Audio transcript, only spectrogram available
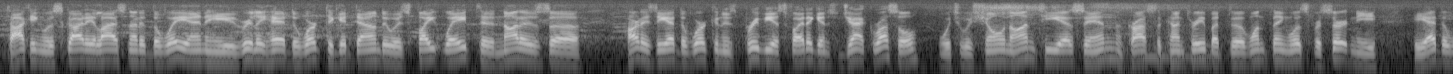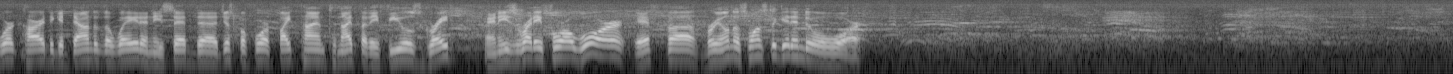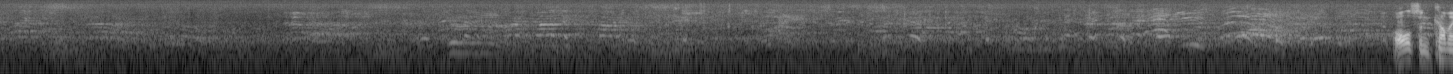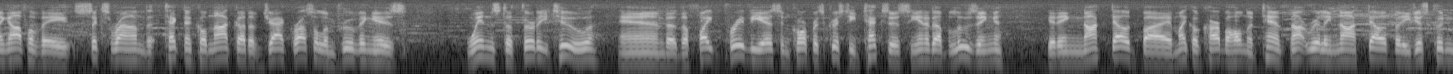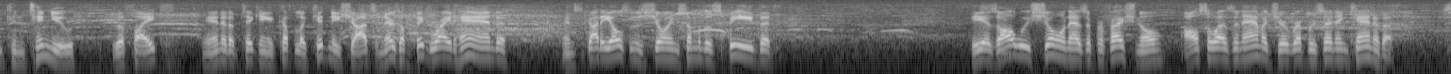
Talking with Scotty last night at the weigh-in, he really had to work to get down to his fight weight, uh, not as uh, hard as he had to work in his previous fight against Jack Russell, which was shown on TSN across the country. But uh, one thing was for certain, he he had to work hard to get down to the weight, and he said uh, just before fight time tonight that he feels great, and he's ready for a war if uh, Briones wants to get into a war. Olson coming off of a six-round technical knockout of Jack Russell, improving his wins to 32. And uh, the fight previous in Corpus Christi, Texas, he ended up losing, getting knocked out by Michael Carbajal in the 10th. Not really knocked out, but he just couldn't continue the fight. He ended up taking a couple of kidney shots, and there's a big right hand. And Scotty Olson is showing some of the speed that he has always shown as a professional, also as an amateur representing Canada.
